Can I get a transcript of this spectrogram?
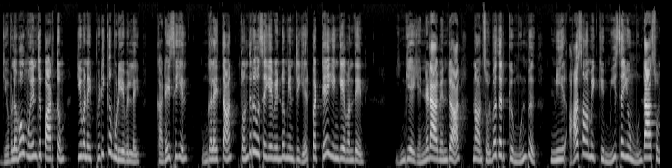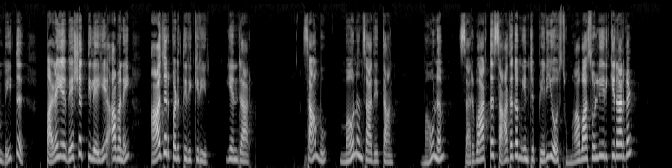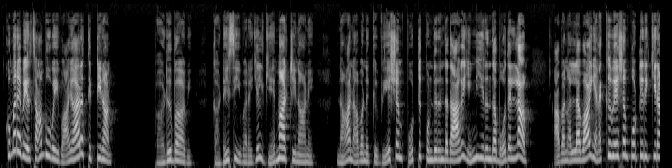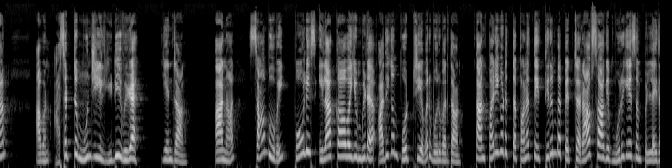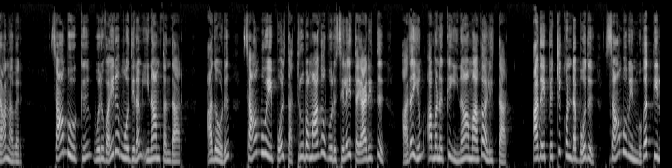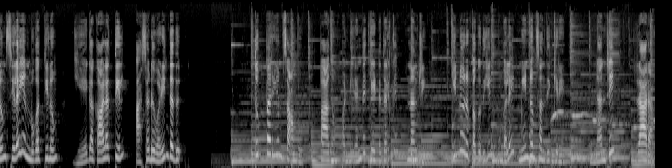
எவ்வளவோ முயன்று பார்த்தும் இவனை பிடிக்க முடியவில்லை. கடைசியில் உங்களைத்தான் தொந்தரவு செய்ய வேண்டும் என்று ஏற்பட்டே இங்கே வந்தேன். இங்கே என்னடாவென்றால் நான் சொல்வதற்கு முன்பு நீர் ஆசாமிக்கு மீசையும் முண்டாசும் வைத்து பழைய வேஷத்திலேயே அவனை ஆஜர்படுத்தியிருக்கிறீர் என்றார். சாம்பு மௌனம் சாதித்தான். மௌனம் சர்வார்த்த சாதகம் என்று பெரியோர் சும்மாவா சொல்லியிருக்கிறார்கள்? குமரவேல் சாம்புவை வாயார திட்டினான். படுபாவி கடைசி வரையில் ஏமாற்றினானே. நான் அவனுக்கு வேஷம் போட்டுக் கொண்டிருந்ததாக எண்ணியிருந்த போதெல்லாம் அவன் அல்லவா எனக்கு வேஷம் போட்டிருக்கிறான்? அவன் அசட்டு மூஞ்சியில் இடி விழ என்றான். ஆனால் சாம்புவை போலீஸ் இலாக்காவையும் விட அதிகம் போற்றியவர் ஒருவர்தான். தான் பறிகொடுத்த பணத்தை திரும்ப பெற்ற ராவ் சாஹிப் முருகேசம் பிள்ளைதான் அவர். சாம்புவுக்கு ஒரு வைர மோதிரம் இனாம் தந்தார். அதோடு சாம்புவைப் போல் தத்ரூபமாக ஒரு சிலை தயாரித்து அதையும் அவனுக்கு இனாமாக அளித்தார். அதை பெற்றுக்கொண்டபோது சாம்புவின் முகத்திலும் சிலையின் முகத்திலும் ஏக காலத்தில் அசடு வழிந்தது. துப்பறியும் சாம்பு பாகம் பன்னிரண்டு கேட்டதற்கு நன்றி. இன்னொரு பகுதியில் உங்களை மீண்டும் சந்திக்கிறேன். நன்றி ராரா.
